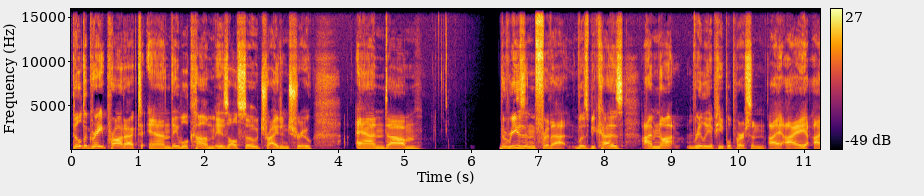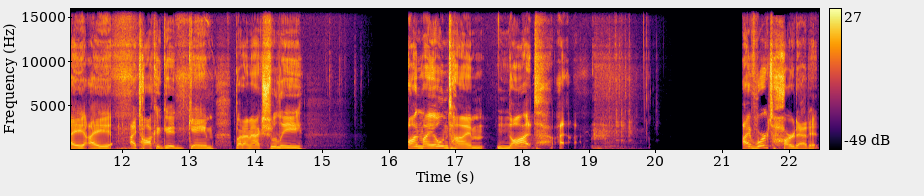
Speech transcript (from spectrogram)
build a great product and they will come is also tried and true. And um the reason for that was because I'm not really a people person. I I I I, I talk a good game, but I'm actually on my own time not I, I've worked hard at it,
